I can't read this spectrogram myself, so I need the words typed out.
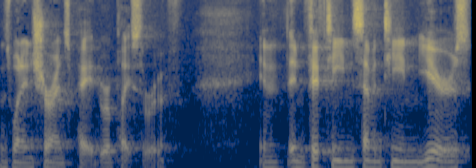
That's what insurance paid to replace the roof. In, in 15, 17 years,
